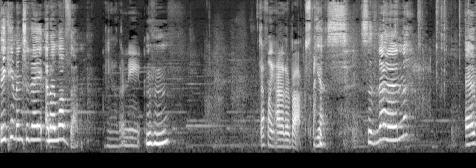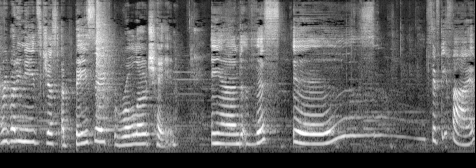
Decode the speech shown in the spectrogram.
They came in today and I love them. Yeah, they're neat. Mm-hmm. Definitely out of their box. Yes. So then everybody needs just a basic Rolo chain. And this is 55.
